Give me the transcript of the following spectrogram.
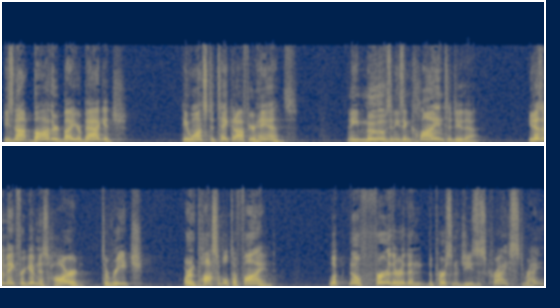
He's not bothered by your baggage. He wants to take it off your hands. And he moves and he's inclined to do that. He doesn't make forgiveness hard to reach or impossible to find. Look no further than the person of Jesus Christ, right?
